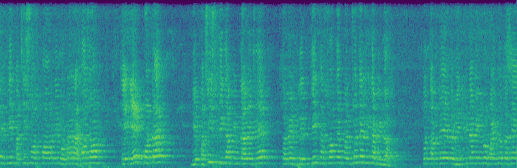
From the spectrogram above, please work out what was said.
જેટલી પચીસ હોર્સ પાવરની મોટર રાખો છો, એ એક મોટર જે પચીસ વીઘા પીવડાવે છે, તમે ડ્રીપથી કરશો કે પંચોતેર વીઘા પીવડાવશો તો તમને વીજળીના બિલનો ફાયદો થશે,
